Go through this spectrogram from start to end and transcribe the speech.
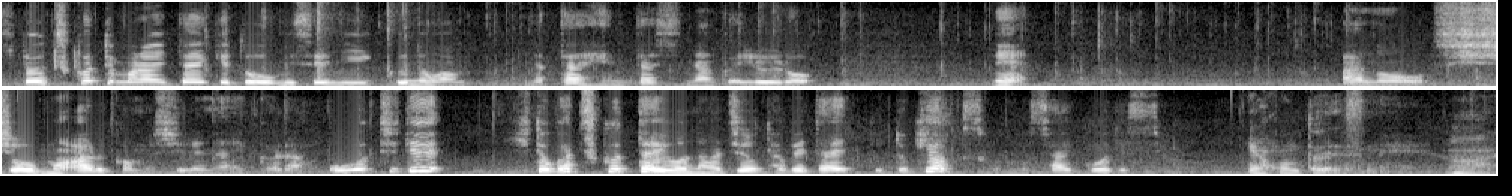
人に作ってもらいたいけどお店に行くのは大変だしなんかいろいろね。あの支障もあるかもしれないから。お家で人が作ったような味を食べたいって時はそれも最高ですよ。いや本当ですね。うん。はい。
